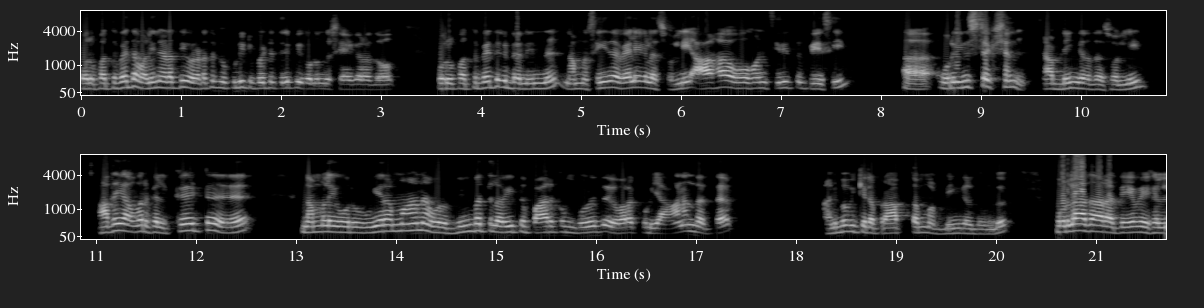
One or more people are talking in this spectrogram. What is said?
ஒரு பத்து பேர்த்த வழி நடத்தி ஒரு இடத்துக்கு கூட்டிட்டு போயிட்டு திருப்பி கொண்டு வந்து சேர்க்கிறதோ ஒரு பத்து பேர்த்துக்கிட்ட நின்று நம்ம செய்த வேலைகளை சொல்லி ஆஹா ஓஹோன்னு சிரித்து பேசி ஆஹ், ஒரு இன்ஸ்ட்ரக்ஷன் அப்படிங்கிறத சொல்லி அதை அவர்கள் கேட்டு நம்மளை ஒரு உயரமான ஒரு பிம்பத்தில் வைத்து பார்க்கும் பொழுது வரக்கூடிய ஆனந்தத்தை அனுபவிக்கிற பிராப்தம் அப்படிங்கிறது உண்டு. பொருளாதார தேவைகள்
